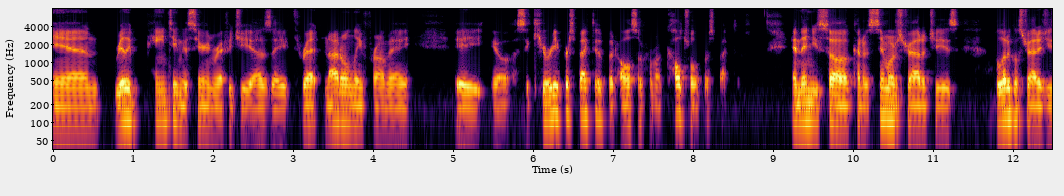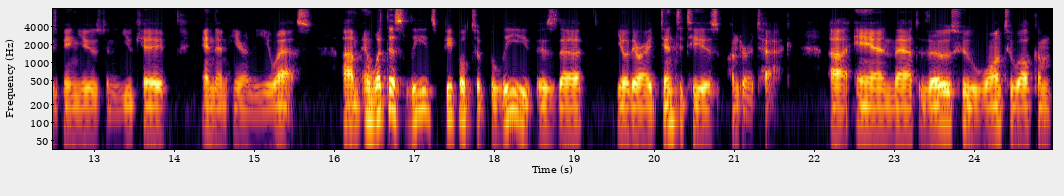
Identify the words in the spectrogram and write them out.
and really painting the Syrian refugee as a threat not only from a a you know a security perspective, but also from a cultural perspective. And then you saw kind of similar strategies, political strategies being used in the UK and then here in the US. Um, and what this leads people to believe is that you know their identity is under attack, uh, and that those who want to welcome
